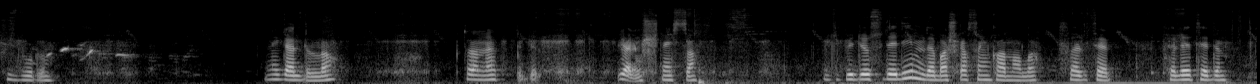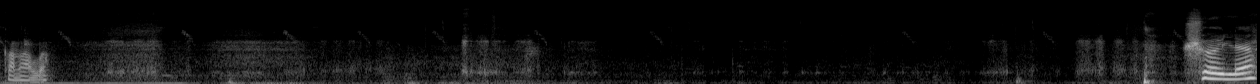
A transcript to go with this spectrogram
200 vurdum. Ne geldi la? Bir tane video gelmiş neyse. Videosu dediğim de başkasının kanalı. Ferit Ferit'in kanalı. Şöyle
